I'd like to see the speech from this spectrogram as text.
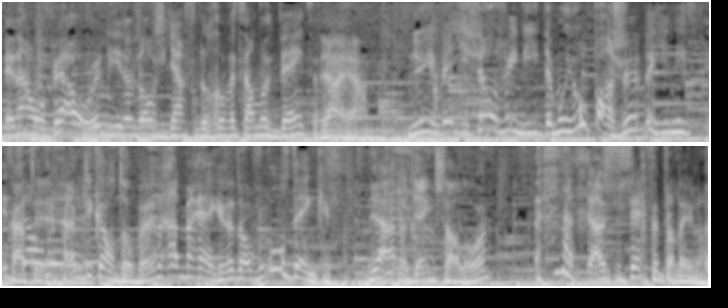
en oude vrouwen... die dan wel eens... Ja, vroeger werd het anders beter. Ja, ja. Nu je een beetje zelf in die... Dan moet je oppassen dat je niet... Gaat, hetzelfde- gaat die kant op, hè? Dan gaat Marijke dat over ons denken. Ja, dat denkt ze al, hoor. Ja, ze zegt het alleen nog.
